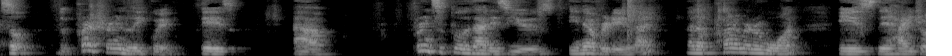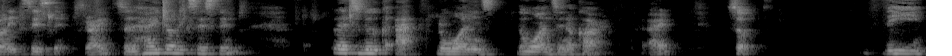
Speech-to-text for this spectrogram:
So the pressure in liquid is a principle that is used in everyday life, and a primary one is the hydraulic systems, right? So the hydraulic systems, let's look at the one in the ones in a car, right? So the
